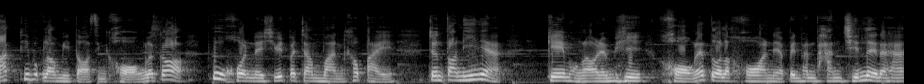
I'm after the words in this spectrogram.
รักที่พวกเรามีต่อสิ่งของ แล้วก็ผู้คนในชีวิตประจำวันเข้าไป จนตอนนี้เนี่ยเกมของเราเนี่ยมีของและตัวละครเนี่ยเป็นพันๆชิ้นเลยนะฮะ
